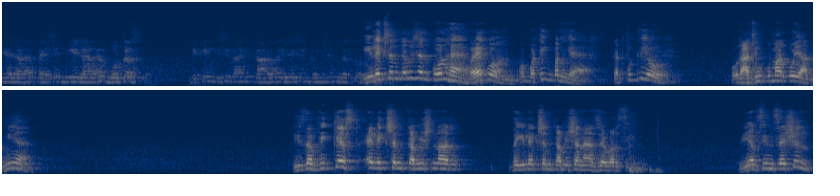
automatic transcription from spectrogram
किया जा रहा है, पैसे दिए जा रहे हैं वोटर्स को। लेकिन किसी तरह की कार्रवाई इलेक्शन कमीशन। इलेक्शन कमीशन कौन है? है कौन? वो बटिक बन गया है। कठपुतली हो। वो राजीव कुमार कोई आदमी है? Is the weakest election commissioner the election commission has ever seen we have seen Seshan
